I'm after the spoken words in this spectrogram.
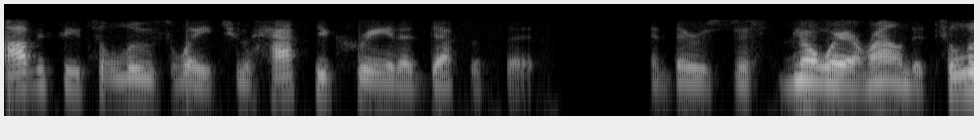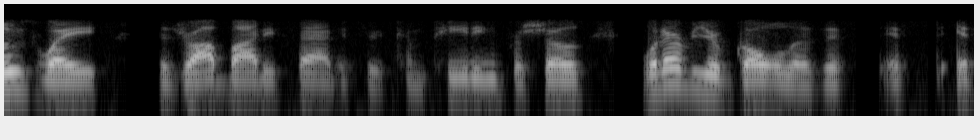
obviously, to lose weight, you have to create a deficit. And there's just no way around it. To lose weight, to drop body fat, if you're competing for shows, whatever your goal is, if if if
